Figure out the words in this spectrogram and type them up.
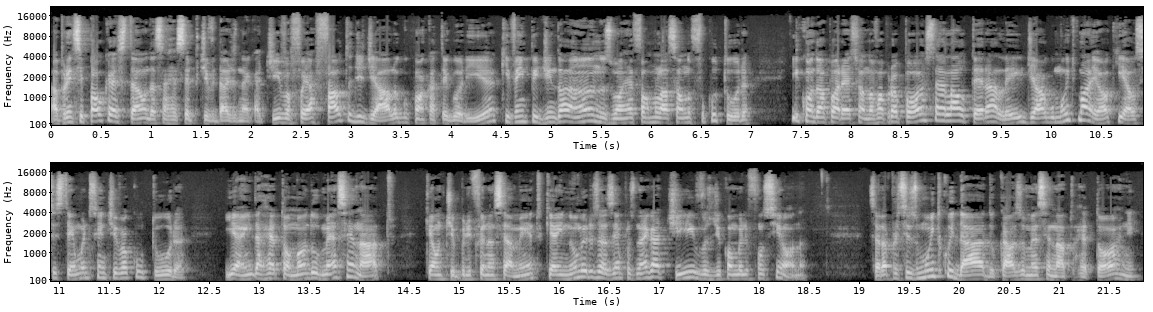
A principal questão dessa receptividade negativa foi a falta de diálogo com a categoria, que vem pedindo há anos uma reformulação no Fucultura, e quando aparece uma nova proposta, ela altera a lei de algo muito maior que é o sistema de incentivo à cultura, e ainda retomando o mecenato, que é um tipo de financiamento que há inúmeros exemplos negativos de como ele funciona. Será preciso muito cuidado caso o mecenato retorne,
